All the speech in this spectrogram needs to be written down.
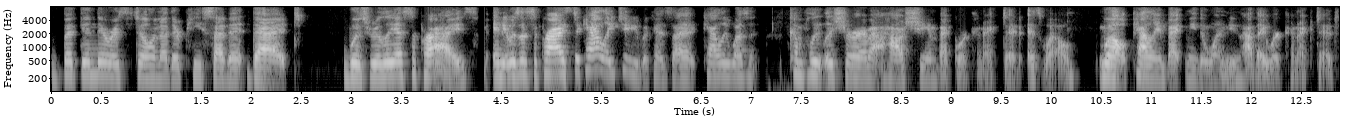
but then there was still another piece of it that was really a surprise. And it was a surprise to Callie too, because I, Callie wasn't completely sure about how she and Beck were connected as well. Well, Callie and Beck, neither one knew how they were connected.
